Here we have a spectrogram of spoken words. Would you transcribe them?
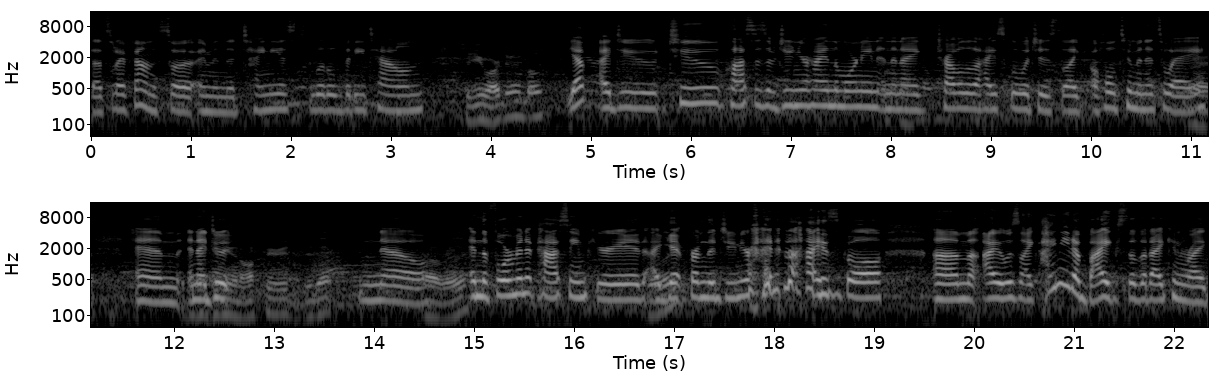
that's what I found so I'm in the tiniest little bitty town so you are doing both yep I do two classes of junior high in the morning and then I travel to the high school which is like a whole two minutes away right. Um, and I do it. An off period to do that? No. Oh, really? In the four minute passing period, really? I get from the junior high to the high school um, I was like, I need a bike so that I can like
